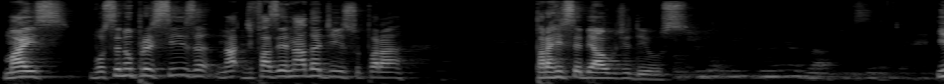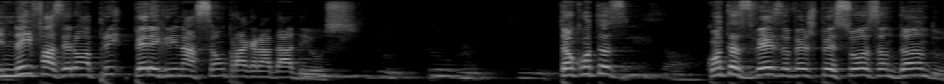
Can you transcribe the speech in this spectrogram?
mas você não precisa de fazer nada disso para, para receber algo de Deus. E nem fazer uma peregrinação para agradar a Deus. Então, quantas. Quantas vezes eu vejo pessoas andando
